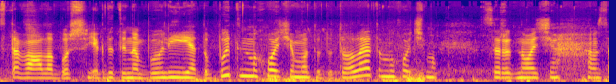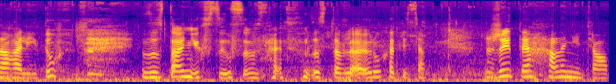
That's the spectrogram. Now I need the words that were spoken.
ставала, бо ж як дитина боліє, то пити ми хочемо, то до туалету ми хочемо серед ночі. А взагалі йду з останніх сил знаєте, заставляю рухатися, жити, але нічого,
